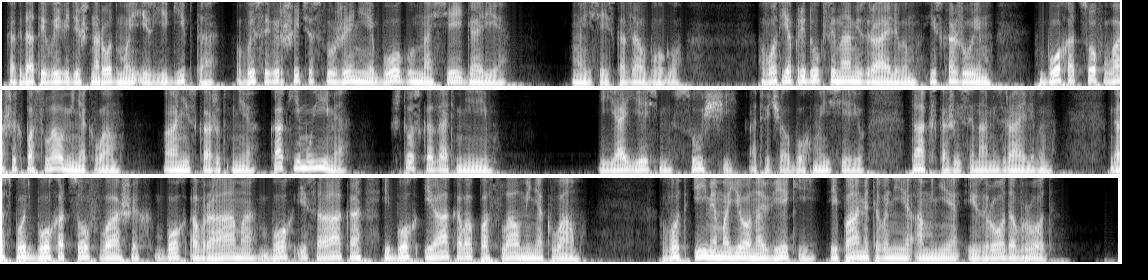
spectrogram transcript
Когда ты выведешь народ мой из Египта, вы совершите служение Богу на сей горе». Моисей сказал Богу, «Вот я приду к сынам Израилевым и скажу им, Бог отцов ваших послал меня к вам, а они скажут мне, как ему имя? Что сказать мне им?» «Я есть сущий», — отвечал Бог Моисею, — «так скажи сынам Израилевым». Господь Бог отцов ваших, Бог Авраама, Бог Исаака и Бог Иакова послал меня к вам. Вот имя мое навеки и памятование о мне из рода в род.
